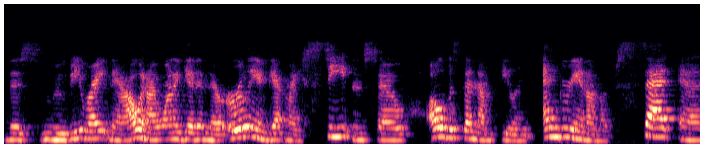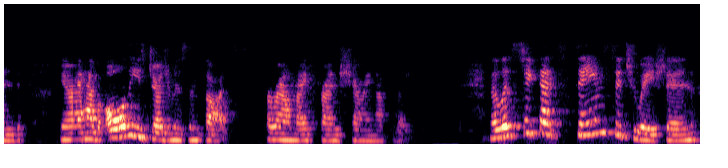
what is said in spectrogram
this movie right now and I want to get in there early and get my seat and so all of a sudden I'm feeling angry and I'm upset and you know I have all these judgments and thoughts around my friend showing up late. Now let's take that same situation.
